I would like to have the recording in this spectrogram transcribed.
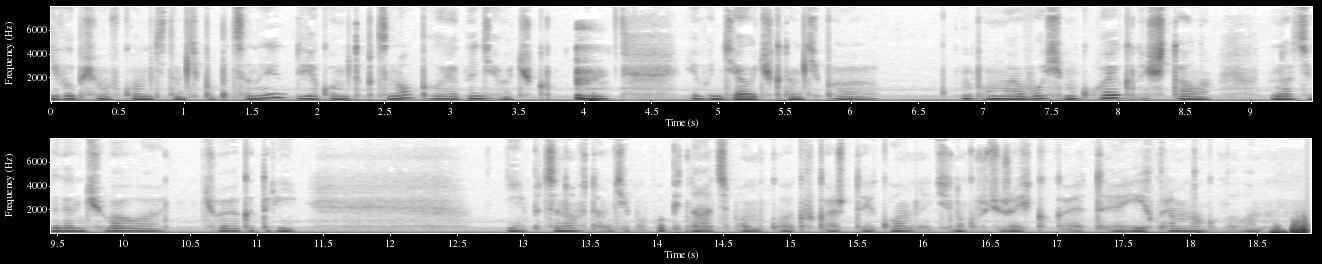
и, в общем, в комнате там, типа, пацаны, две комнаты пацанов было и одна девочка. И вот девочка там, типа, по-моему, восемь коек насчитала. У нас всегда ночевало человека три. И пацанов там типа по 15, по-моему, коек в каждой комнате. Ну, короче, жизнь какая-то. И их прям много было.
